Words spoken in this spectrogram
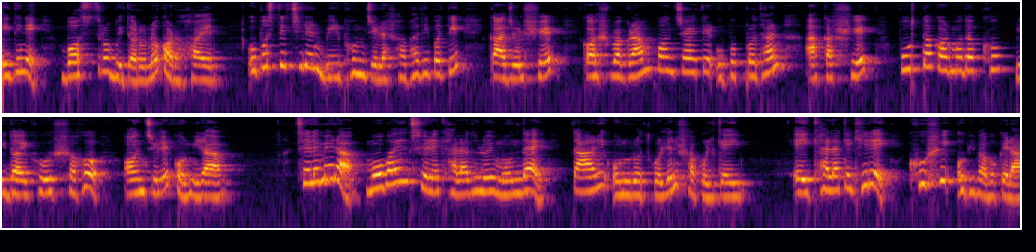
এই দিনে বস্ত্র বিতরণও করা হয়। উপস্থিত ছিলেন বীরভূম জেলা সভাধিপতি কাজল শেখ কসবা গ্রাম পঞ্চায়েতের উপপ্রধান আকাশ শেখ পূর্ত কর্মদক্ষ হৃদয় ঘোষ সহ অঞ্চলের কর্মীরা। ছেলেমেয়েরা মোবাইল ছেড়ে খেলাধুলোয় মন দেয় তারই অনুরোধ করলেন সকলকেই। এই খেলাকে ঘিরে খুশি অভিভাবকেরা।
